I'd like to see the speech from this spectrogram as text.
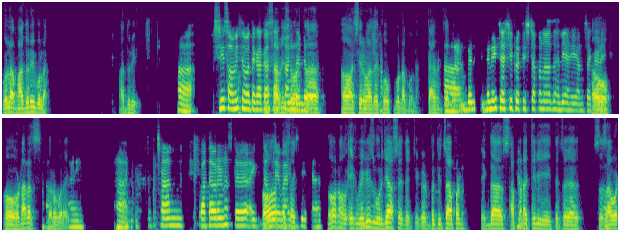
बोला माधुरी बोला. माधुरी. हा श्री स्वामी समर्थ काका स्वामी साष्टांग समर्थ हो आशीर्वाद आहे खूप. बोला बोला. काय म्हणता हा, बोला गण- गणेशाची प्रतिष्ठापना झाली आहे आमच्याकडे. हो हो होणारच. हा, बरोबर आहे. आणि हा. खूप छान वातावरण असतं एकदम हो, लय तसं- vibes येतात हो ना एक वेगळीच ऊर्जा असते त्याची. गणपतीचं आपण एकदा स्थापना हा. केली त्याचं सजावट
